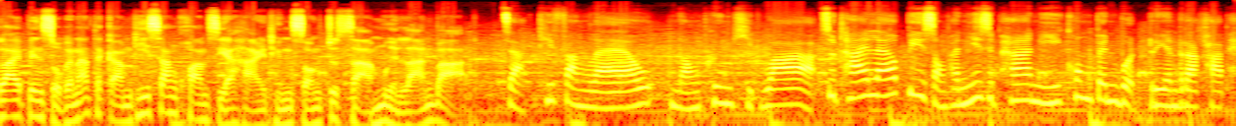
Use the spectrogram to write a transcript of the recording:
กลายเป็นโศกนาฏกรรมที่สร้างความเสียหายถึง 2.3 หมื่นล้านบาท จากที่ฟังแล้วน้องพึ่งคิดว่าสุดท้ายแล้วปี 2025 นี้คงเป็นบทเรียนราคาแพ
